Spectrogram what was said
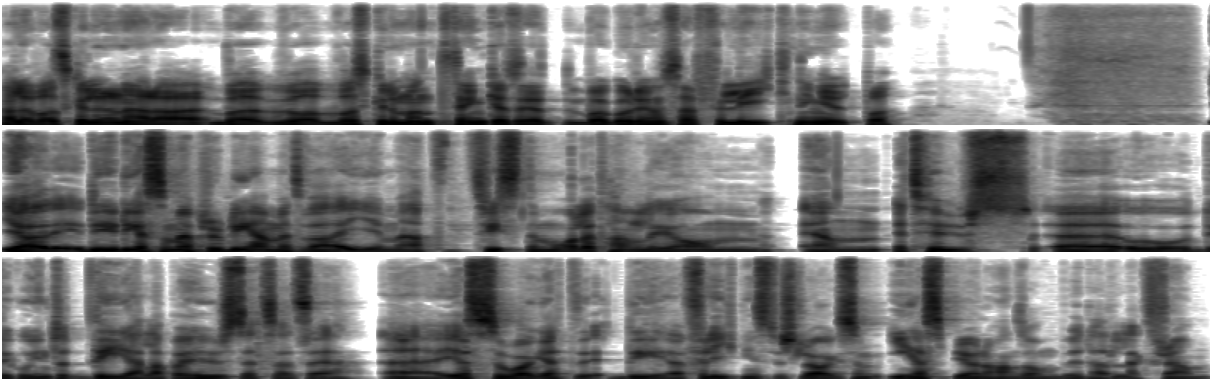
Eller vad skulle den här, vad, vad, vad skulle man tänka sig, vad går en sån här förlikning ut på? Ja, det, det är det som är problemet, va? i och med att tvistemålet handlar ju om en, ett hus eh, och det går ju inte att dela på huset, så att säga. Eh, jag såg att det förlikningsförslag som Esbjörn och hans ombud hade lagt fram,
